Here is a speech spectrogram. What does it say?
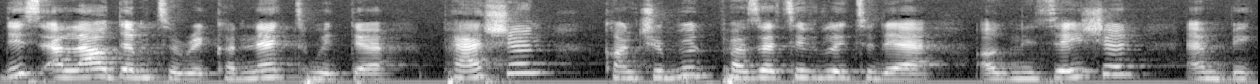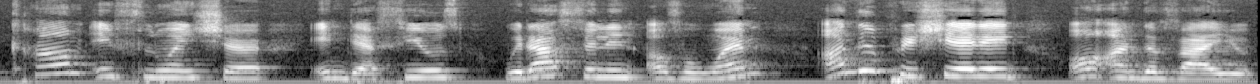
This allowed them to reconnect with their passion, contribute positively to their organization, and become influential in their fields without feeling overwhelmed, underappreciated, or undervalued.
